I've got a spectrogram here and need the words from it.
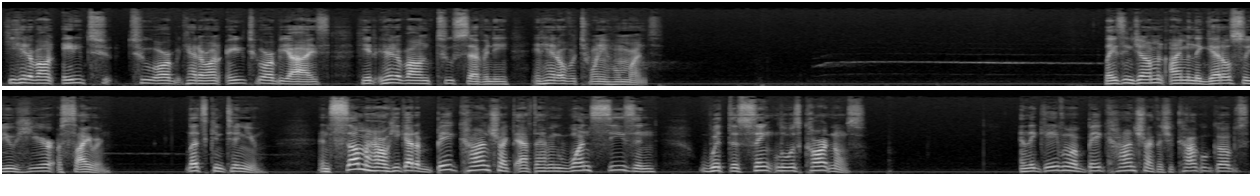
he hit around 82 RB, had around 82 RBIs. He hit around 270 and had over 20 home runs. Ladies and gentlemen, I'm in the ghetto, so you hear a siren. Let's continue. And somehow he got a big contract after having one season with the St. Louis Cardinals. And they gave him a big contract. The Chicago Cubs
